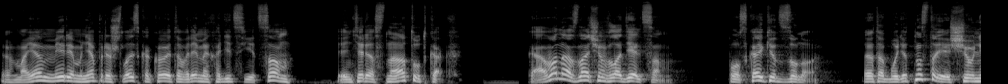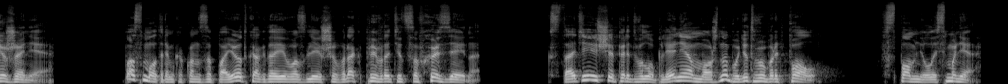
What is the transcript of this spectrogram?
В моём мире мне пришлось какое-то время ходить с яйцом. Интересно, а тут как? Кого назначим владельцем? Пускай Кидзуну. Это будет настоящее унижение. Посмотрим, как он запоёт, когда его злейший враг превратится в хозяина. Кстати, ещё перед вылуплением можно будет выбрать пол. Вспомнилось мне.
